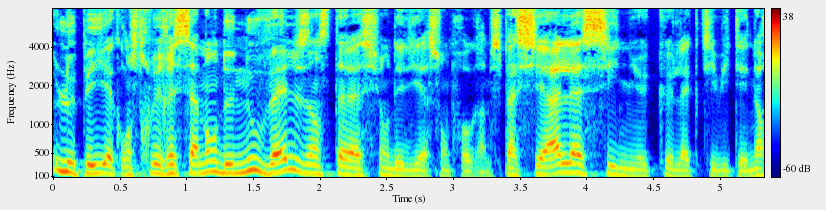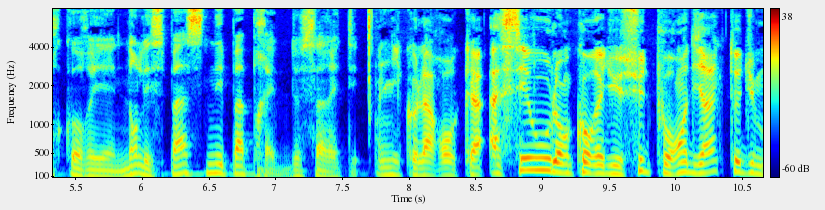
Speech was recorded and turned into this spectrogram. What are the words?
Le pays a construit récemment de nouvelles installations dédiées à son programme spatial, signe que l'activité nord-coréenne dans l'espace n'est pas prête de s'arrêter. Nicolas Roca à Séoul en Corée du Sud pour En direct du monde.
